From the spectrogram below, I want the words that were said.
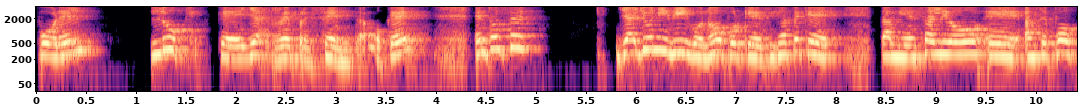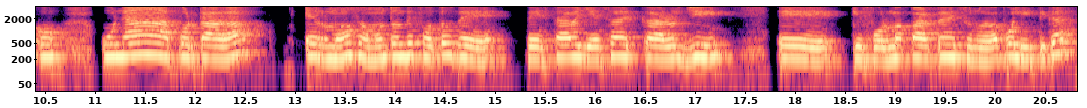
por el look que ella representa, ¿ok? Entonces, ya yo ni digo, ¿no? Porque fíjate que también salió eh, hace poco una portada hermosa, un montón de fotos de, esta belleza de Carol G, eh, que forma parte de su nueva política.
